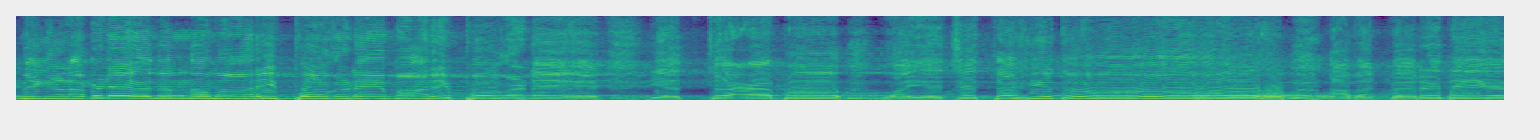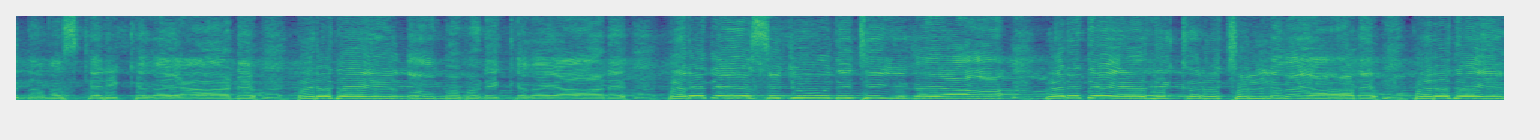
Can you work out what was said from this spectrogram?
നിങ്ങൾ അവിടെ നിന്ന് മാറിപ്പോകണേ മാറിപ്പോകണേ. അവൻ വെറുതെ നമസ്കരിക്കുകയാണ് വെറുതെ നോമ്പ് പിടിക്കുകയാണ് വെറുതെ സുജൂതി ചെയ്യുകയാ വെറുതെ ചൊല്ലുകയാണ് വെറുതെ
